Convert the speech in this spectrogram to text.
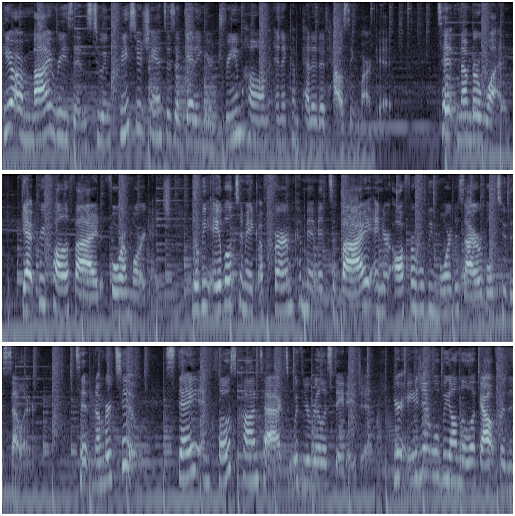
Here are my reasons to increase your chances of getting your dream home in a competitive housing market. Tip number one, get pre-qualified for a mortgage. You'll be able to make a firm commitment to buy and your offer will be more desirable to the seller. Tip number two, Stay in close contact with your real estate agent. Your agent will be on the lookout for the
